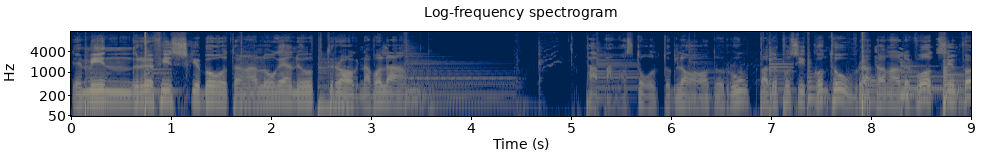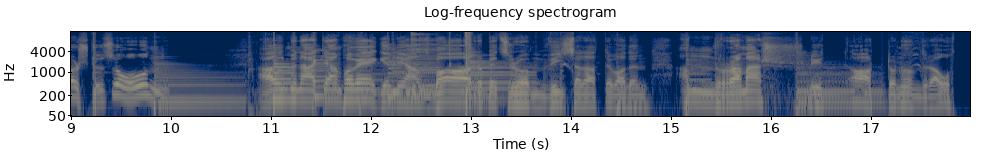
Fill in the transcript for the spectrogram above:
De mindre fiskebåtarna låg ännu uppdragna på land Pappan var stolt och glad och ropade på sitt kontor att han hade fått sin första son. Almanackan på väggen i hans arbetsrum visade att det var den 2 mars 1880.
